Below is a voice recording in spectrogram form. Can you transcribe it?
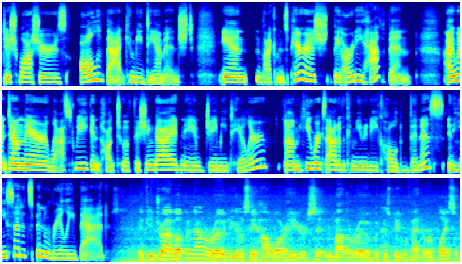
dishwashers. All of that can be damaged. And in Plaquemines Parish, they already have been. I went down there last week and talked to a fishing guide named Jamie Taylor. Um, he works out of a community called Venice, and he said it's been really bad. If you drive up and down the road, you're going to see hot water heaters sitting by the road because people have had to replace them.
